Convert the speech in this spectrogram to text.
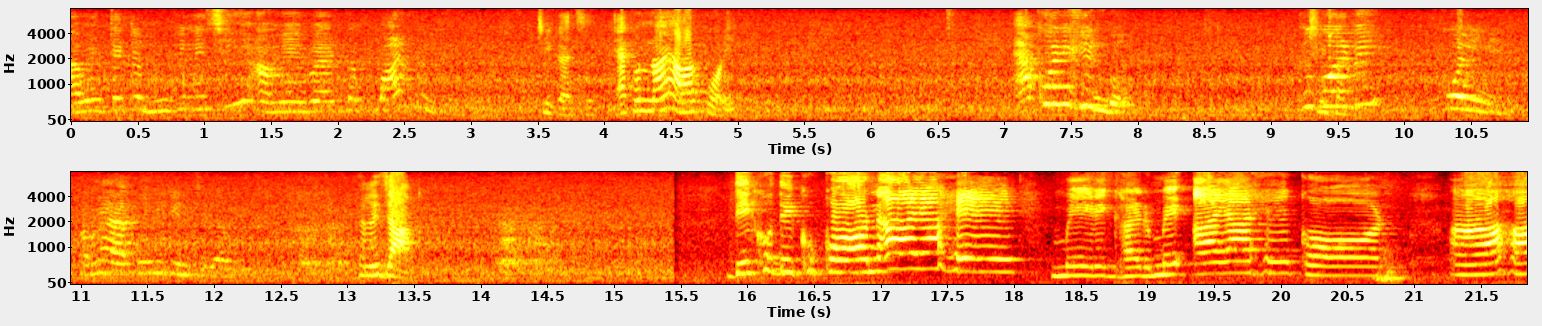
আমি তো একটা ব্লু কিনেছি আমি এবার একটা পার্পল ঠিক আছে এখন নয় আমার পরে এখনই কিনবো তুই ঠিক আছে। করবি করিনি আমি এখনই কিনতে যাবো তাহলে যা देखो देखो कौन आया है मेरे घर में आया है कौन আ হা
